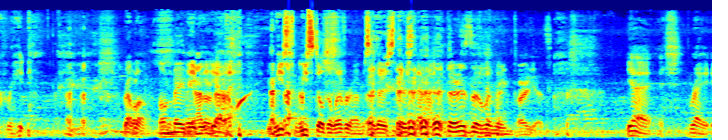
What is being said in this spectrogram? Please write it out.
great. right, well, Well, maybe, I don't yeah. we we still deliver them, so there's there's that. there is a delivering part, yes. Yeah, right.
